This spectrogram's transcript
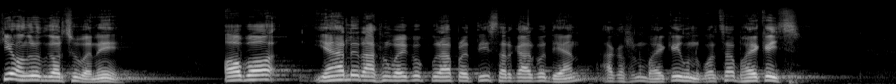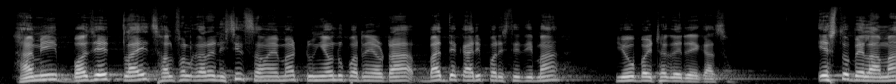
के अनुरोध गर्छु भने अब यहाँहरूले राख्नुभएको कुराप्रति सरकारको ध्यान आकर्षण भएकै हुनुपर्छ भएकै छ। हामी बजेटलाई छलफल गरेर निश्चित समयमा टुङ्ग्याउनु पर्ने एउटा बाध्यकारी परिस्थितिमा यो बैठक गरिरहेका छौँ। यस्तो बेलामा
